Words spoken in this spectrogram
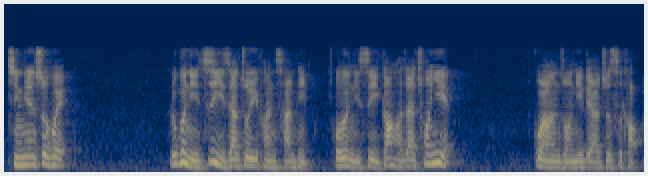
今天社会如果你自己在做一款产品，或者你自己刚好在创业过程中，你得要去思考，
